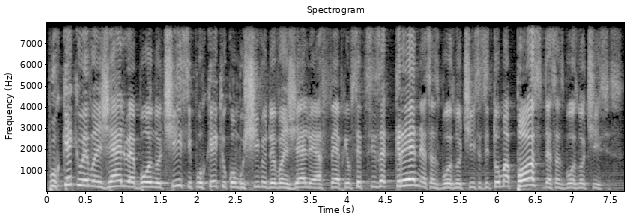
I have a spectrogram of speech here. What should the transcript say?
Por que, que o Evangelho é boa notícia e por que, que o combustível do Evangelho é a fé? Porque você precisa crer nessas boas notícias e tomar posse dessas boas notícias.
